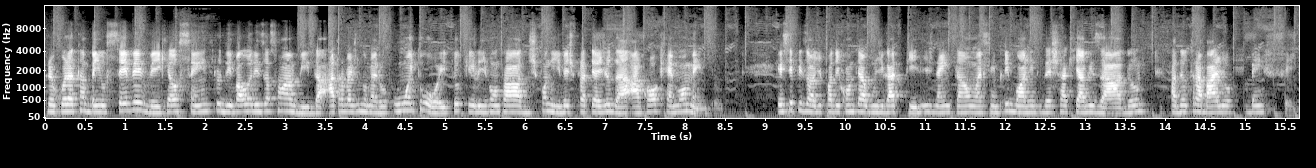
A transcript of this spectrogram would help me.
procura também o CVV, que é o Centro de Valorização à Vida, através do número 188, que eles vão estar disponíveis para te ajudar a qualquer momento. Esse episódio pode conter alguns gatilhos, né? Então é sempre bom a gente deixar aqui avisado, fazer o trabalho bem feito.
